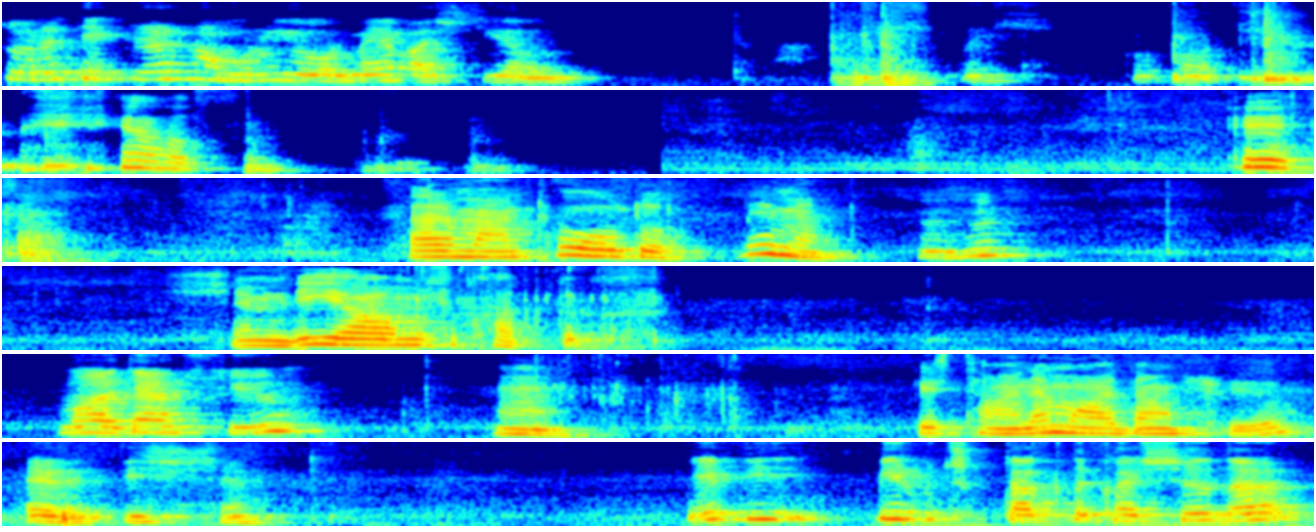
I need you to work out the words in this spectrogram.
Sonra tekrar hamuru yoğurmaya başlayalım. Ay. Olsun. Evet. Fermente oldu değil mi? Hı hı. Şimdi yağımızı kattık. Maden suyu. Hı. Bir tane maden suyu. Evet bir şişe. Ve bir, bir buçuk tatlı kaşığı da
